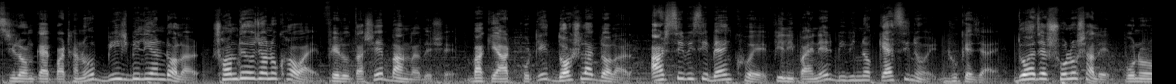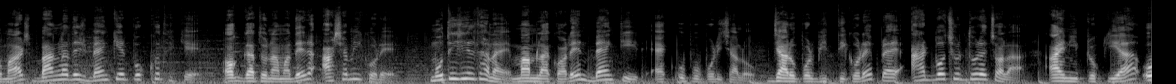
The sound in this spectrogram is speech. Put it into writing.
শ্রীলঙ্কায় পাঠানো বিশ বিলিয়ন ডলার সন্দেহজনক হওয়ায় ফেরত আসে বাংলাদেশে। বাকি আট কোটি দশ লাখ ডলার আরসিবিসি ব্যাংক হয়ে ফিলিপাইনের বিভিন্ন ক্যাসিনোয় ঢুকে যায়। দু হাজার ষোলো সালের পনেরো মার্চ বাংলাদেশ ব্যাংকের পক্ষ থেকে অজ্ঞাতনামাদের আসামি করে মতিঝিল থানায় মামলা করেন ব্যাংকটির এক উপপরিচালক, যার উপর ভিত্তি করে প্রায় আট বছর ধরে চলা আইনি প্রক্রিয়া ও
